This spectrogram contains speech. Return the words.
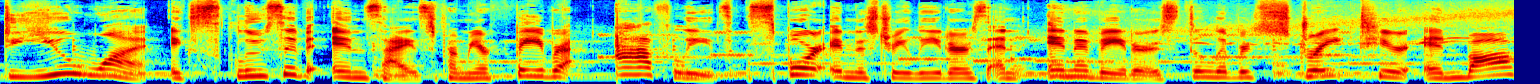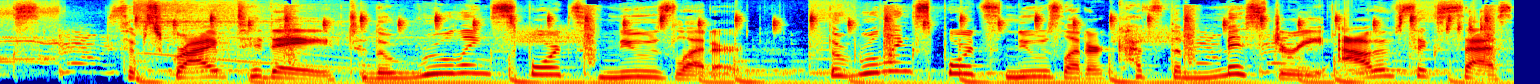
Do you want exclusive insights from your favorite athletes, sport industry leaders, and innovators delivered straight to your inbox? Subscribe today to the Ruling Sports newsletter. The Ruling Sports newsletter cuts the mystery out of success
